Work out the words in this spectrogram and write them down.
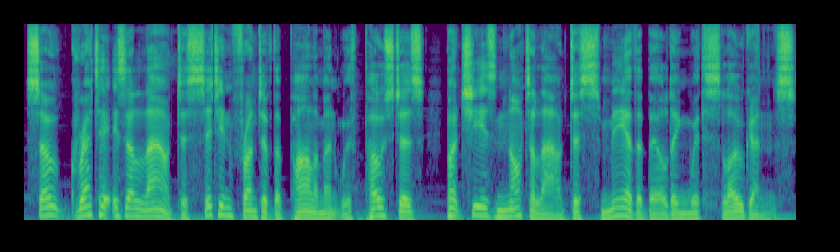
So Greta is allowed to sit in front of the parliament with posters, but she is not allowed to smear the building with slogans.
